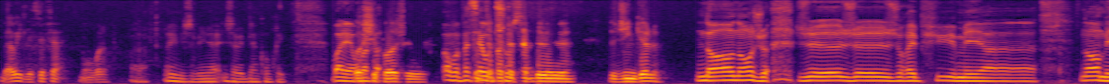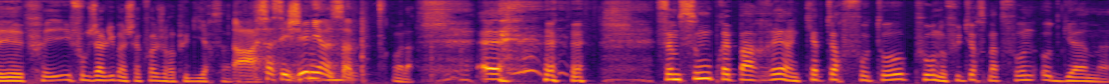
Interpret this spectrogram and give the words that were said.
Bah oui, laissez faire. Bon, voilà. Voilà. Oui, mais j'avais bien compris. Bon, allez, on, Ouais, va, je sais pas- pas, je... on va passer à autre pas chose. ta table de, de jingle? Non, non, je, je, je- j'aurais pu, mais euh, non, mais il faut que j'allume à chaque fois. J'aurais pu dire ça. Ah, ça c'est génial ça. Voilà. Euh, Samsung préparerait un capteur photo pour nos futurs smartphones haut de gamme.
